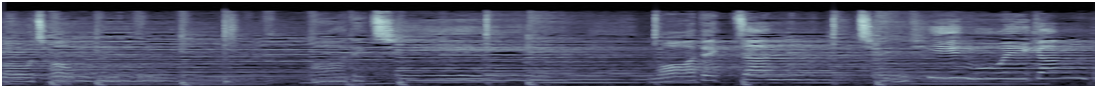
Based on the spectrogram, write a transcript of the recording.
無從，我的痴，我的真，晴天會感動。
